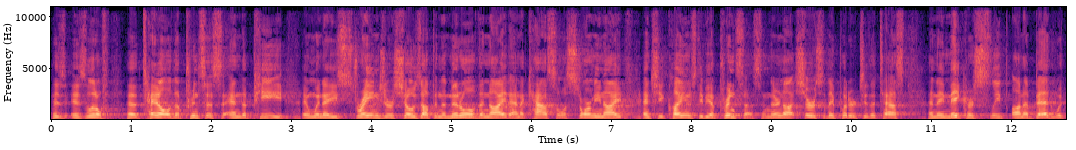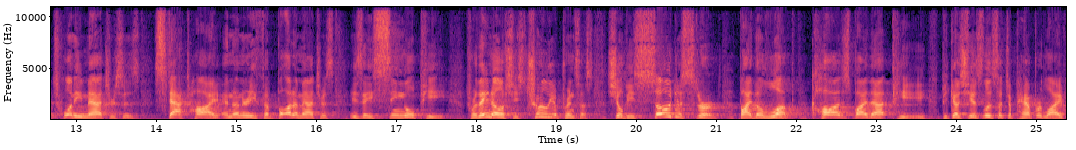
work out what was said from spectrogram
his, his little uh, tale, The Princess and the Pea. And when a stranger shows up in the middle of the night at a castle, a stormy night, and she claims to be a princess, and they're not sure, so they put her to the test and they make her sleep on a bed with 20 mattresses stacked high, and underneath the bottom mattress is a single pea. For they know if she's truly a princess, she'll be so disturbed by the lump caused by that pea because she has lived such a pampered life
